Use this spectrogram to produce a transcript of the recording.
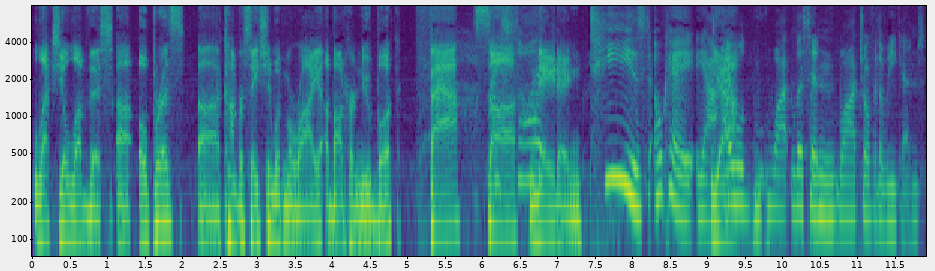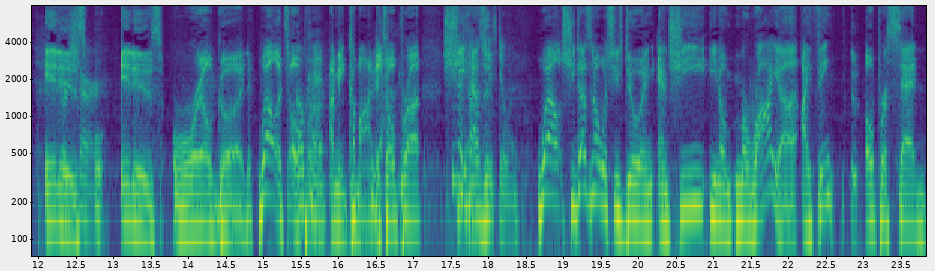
Lex, you'll love this. Uh, Oprah's uh, conversation with Mariah about her new book, Fascinating. Teased. Okay, yeah, Yeah. I will wa- listen, watch over the weekend. It is. sure. It is real good. Well, it's Oprah. Okay. I mean, come on, it's Oprah. She doesn't know what doing. Well, she does know what she's doing, and she, you know, Mariah. I think Oprah said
